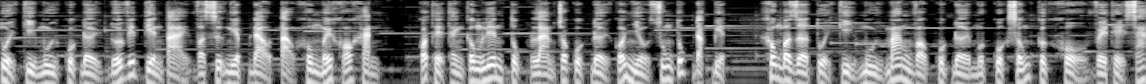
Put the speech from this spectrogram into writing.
Tuổi kỳ mùi cuộc đời đối với tiền tài và sự nghiệp đào tạo không mấy khó khăn, có thể thành công liên tục làm cho cuộc đời có nhiều sung túc đặc biệt. Không bao giờ tuổi kỷ mùi mang vào cuộc đời một cuộc sống cực khổ về thể xác,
